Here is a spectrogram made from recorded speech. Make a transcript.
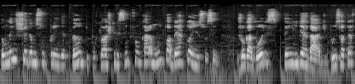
Então nem chega a me surpreender tanto, porque eu acho que ele sempre foi um cara muito aberto a isso, assim. Jogadores têm liberdade, por isso eu até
